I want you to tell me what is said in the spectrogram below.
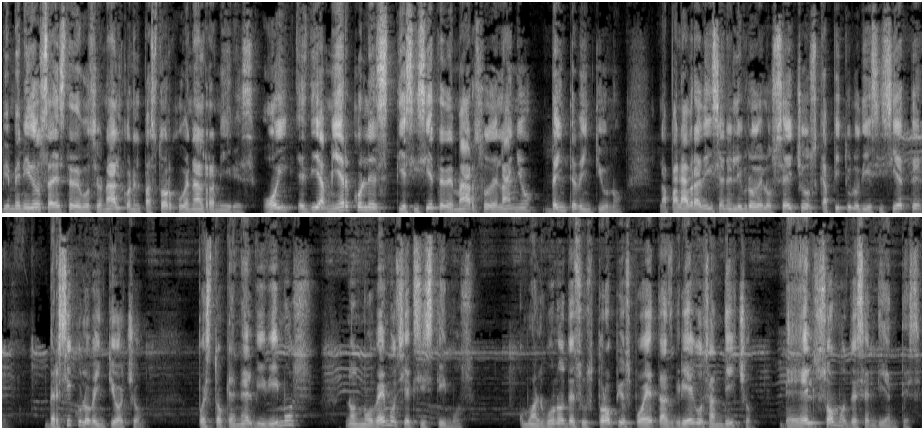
Bienvenidos a este devocional con el pastor Juvenal Ramírez. Hoy es día miércoles 17 de marzo del año 2021. La palabra dice en el libro de los Hechos, capítulo 17, versículo 28, puesto que en él vivimos, nos movemos y existimos. Como algunos de sus propios poetas griegos han dicho, de él somos descendientes.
